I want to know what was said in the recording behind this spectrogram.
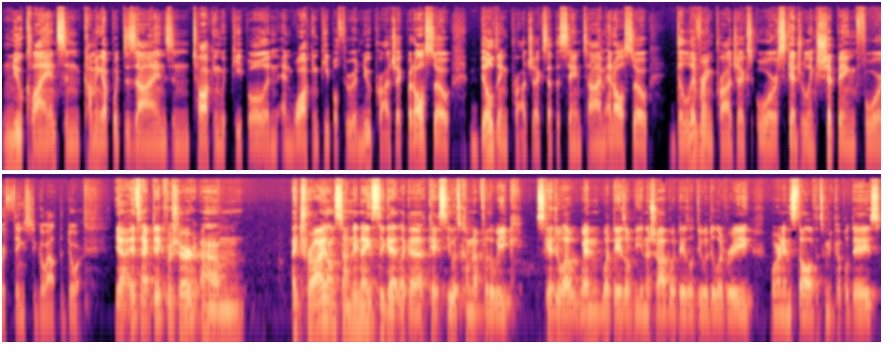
new clients and coming up with designs and talking with people and, and walking people through a new project, but also building projects at the same time and also delivering projects or scheduling shipping for things to go out the door? Yeah, it's hectic for sure. Um, I try on Sunday nights to get like a okay, see what's coming up for the week schedule out when what days I'll be in the shop, what days I'll do a delivery or an install if it's gonna be a couple days.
